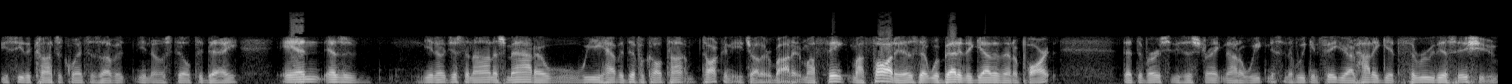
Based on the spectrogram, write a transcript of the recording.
you see the consequences of it, you know, still today, and as a you know, just an honest matter, we have a difficult time talking to each other about it. My think my thought is that we're better together than apart that diversity is a strength, not a weakness. And if we can figure out how to get through this issue,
